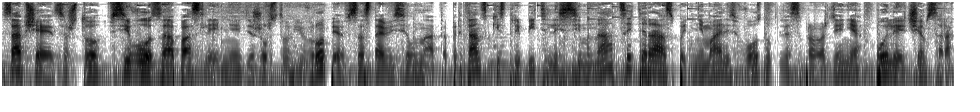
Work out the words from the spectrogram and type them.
Сообщается, Сообщается, что всего за последнее дежурство в Европе в составе сил НАТО британские истребители 17 раз поднимались в воздух для сопровождения более чем 40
